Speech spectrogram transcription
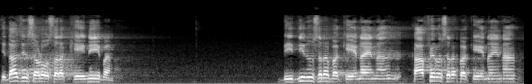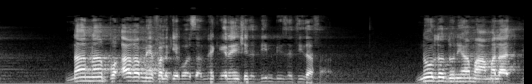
چې دا چې سړو سره کې نه بنا بی دینو سره بکینای نه کافرو سره بکینای نه نه نه په هغه محفل کې به سر نه کینای چې د دین بی عزتی ده نور د دنیا معاملات دي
